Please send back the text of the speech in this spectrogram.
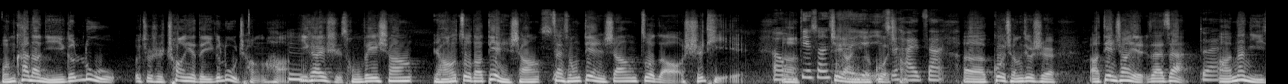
我们看到你一个路，就是创业的一个路程哈。嗯一开始从微商，然后做到电商，再从电商做到实体。呃，我们啊电商这现在也一样一个过程。直还在。呃，过程就是啊，电商也在在。对啊，那你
